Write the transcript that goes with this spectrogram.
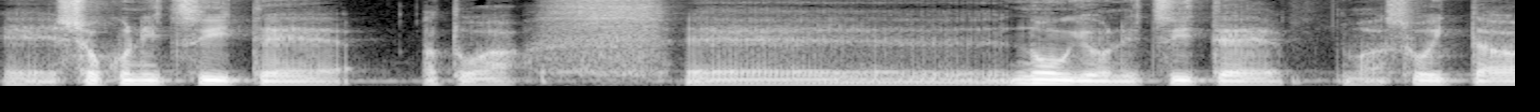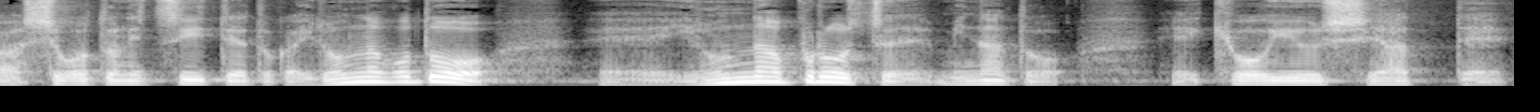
えー、食についてあとは、えー、農業について、まあ、そういった仕事についてとかいろんなことを、えー、いろんなアプローチでみんなと共有し合って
